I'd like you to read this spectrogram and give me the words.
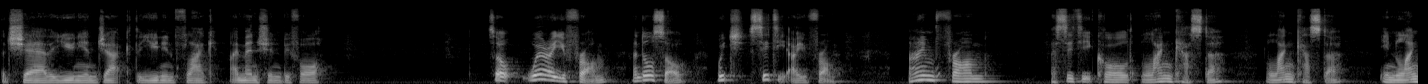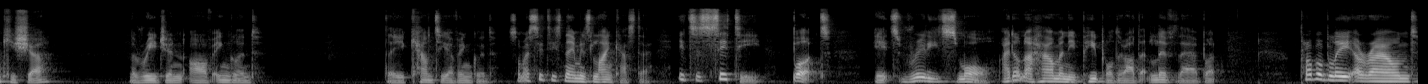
that share the Union Jack, the Union flag I mentioned before. So, where are you from? And also, which city are you from? I'm from a city called Lancaster, Lancaster in Lancashire, the region of England, the county of England. So my city's name is Lancaster. It's a city, but it's really small. I don't know how many people there are that live there, but probably around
